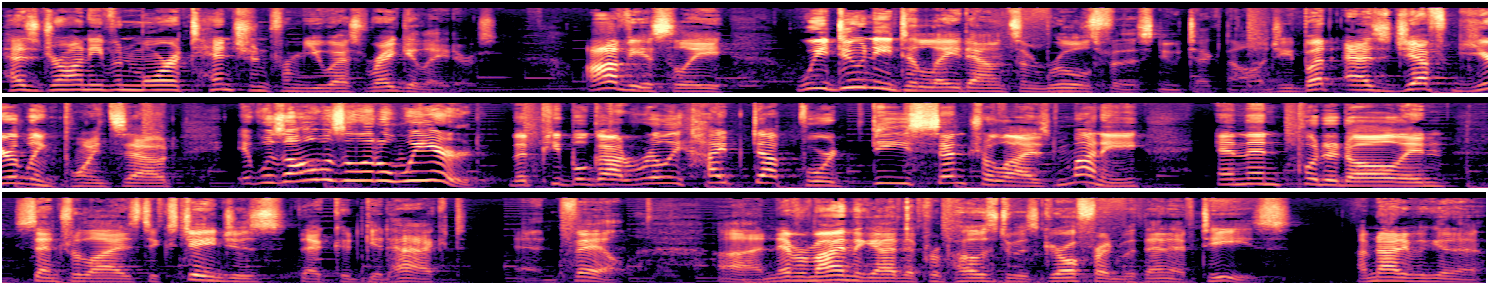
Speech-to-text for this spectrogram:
has drawn even more attention from US regulators. Obviously, we do need to lay down some rules for this new technology, but as Jeff Geerling points out, it was always a little weird that people got really hyped up for decentralized money and then put it all in centralized exchanges that could get hacked and fail. Uh, never mind the guy that proposed to his girlfriend with NFTs. I'm not even gonna,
